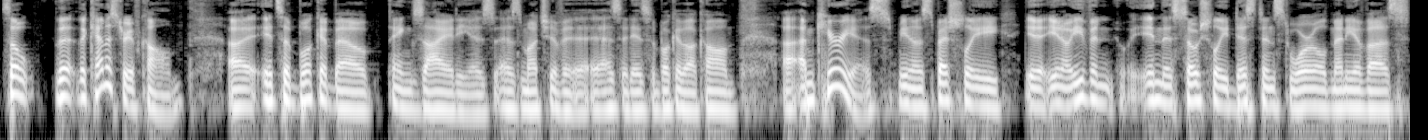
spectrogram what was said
So the the chemistry of calm uh, it's a book about anxiety as as much of it as it is a book about calm uh, i'm curious you know especially you know even in this socially distanced world many of us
